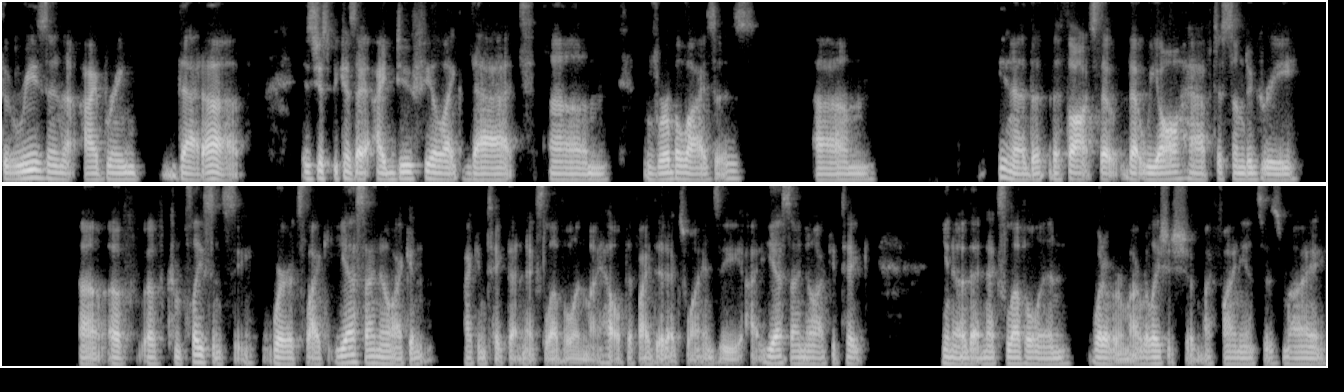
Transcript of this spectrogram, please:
the reason I bring that up is just because I, I do feel like that um, verbalizes, um, you know, the, the thoughts that, that we all have to some degree uh, of, of complacency, where it's like, yes, I know I can, I can take that next level in my health if I did X, Y, and Z. I, yes, I know I could take, you know that next level in whatever my relationship my finances my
